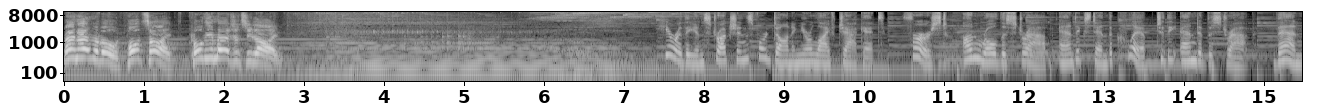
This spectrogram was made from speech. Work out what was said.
Man overboard, port side, call the emergency line. Here are the instructions for donning your life jacket. First, unroll the strap and extend the clip to the end of the strap. Then,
